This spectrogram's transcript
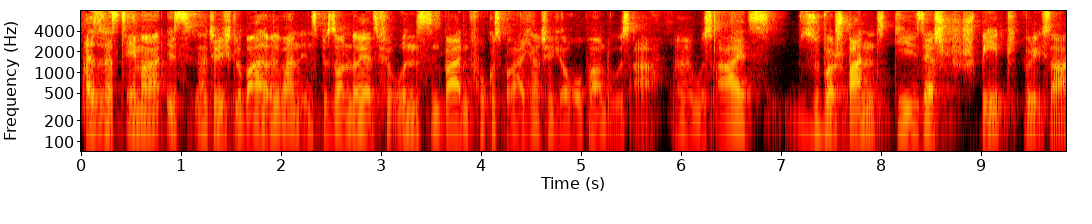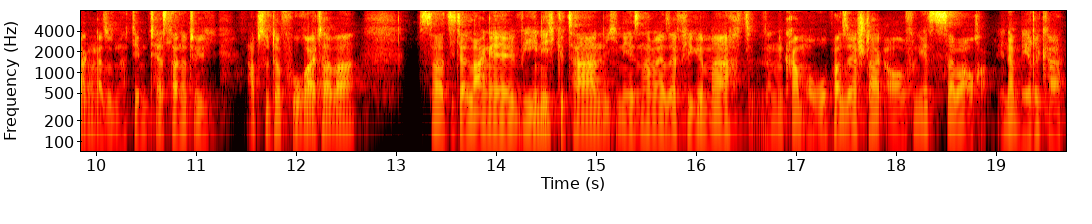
Also das Thema ist natürlich global relevant, insbesondere jetzt für uns sind beiden Fokusbereiche natürlich Europa und USA. Äh, USA jetzt super spannend, die sehr spät, würde ich sagen, also nachdem Tesla natürlich absoluter Vorreiter war, es hat sich da lange wenig getan. Die Chinesen haben ja sehr viel gemacht. Dann kam Europa sehr stark auf und jetzt ist aber auch in Amerika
